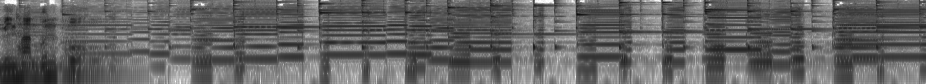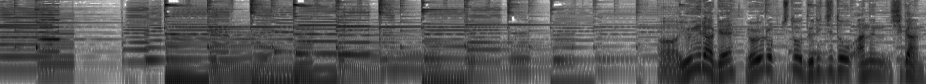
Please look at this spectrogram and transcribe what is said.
민하문구 어, 유일하게 여유롭지도 느리지도 않은 시간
